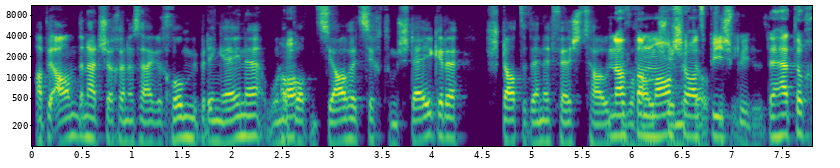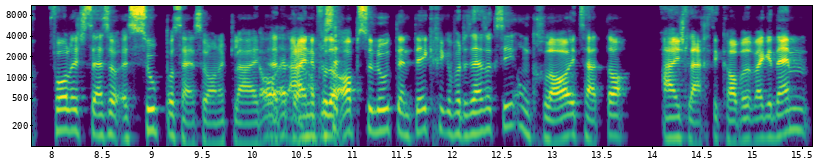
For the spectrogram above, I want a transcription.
aber bei anderen hättest du ja können sagen, komm, wir bringen einen, der noch Ja. Potenzial hat, sich zum Steigern, statt an denen festzuhalten. Nathan halt schwimmen als. Beispiel. Der hat doch vorletzte Saison eine super Saison angelegt. Ja, eben, eine von der absoluten Entdeckungen von der Saison gewesen. Und klar, jetzt hat er eine schlechte gehabt. Aber wegen dem,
